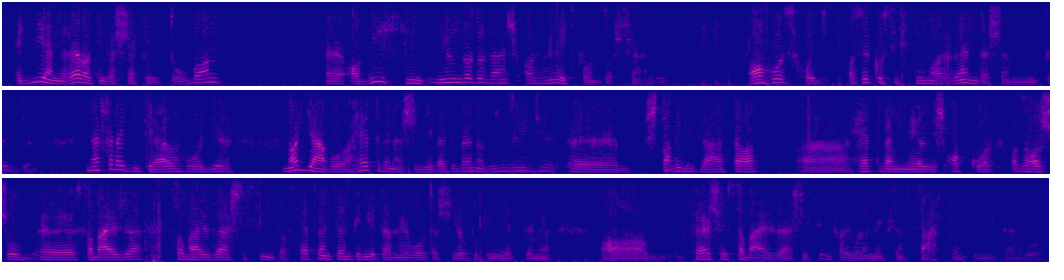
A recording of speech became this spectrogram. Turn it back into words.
Egy ilyen relatíve sekély tóban a vízszint ingadozás az létfontosságú. Ahhoz, hogy az ökoszisztéma rendesen működjön. Ne felejtjük el, hogy nagyjából a 70-es években a vízügy stabilizálta 70-nél, és akkor az alsó szabályozási szint az 70 cm-nél volt a siófoki mércénél. A felső szabályozási szint, ha jól emlékszem, 100 cm volt.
